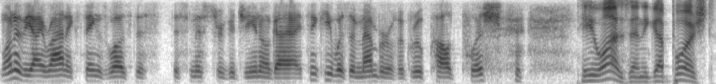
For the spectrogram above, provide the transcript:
one of the ironic things was this this Mr. Gugino guy. I think he was a member of a group called Push, He was, and he got pushed.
